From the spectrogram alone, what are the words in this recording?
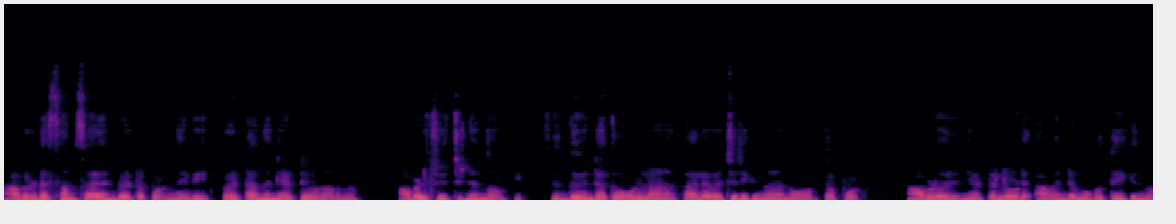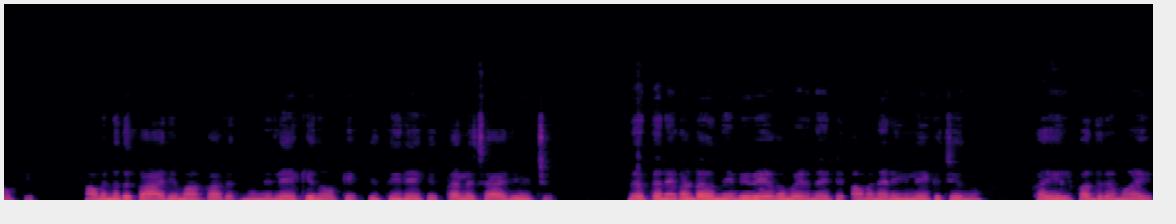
അവരുടെ സംസാരം കേട്ടപ്പോൾ നിവി പെട്ടെന്ന് ഞെട്ടി ഉണർന്നു. അവൾ ചുറ്റിനും നോക്കി. സിദ്ധുവിന്റെ തോളിലാണ് തല വച്ചിരിക്കുന്നതെന്ന് ഓർത്തപ്പോൾ അവളൊരു ഞെട്ടലോടെ അവന്റെ മുഖത്തേക്ക് നോക്കി. അവനത് കാര്യമാക്കാതെ മുന്നിലേക്ക് നോക്കി ഭിത്തിയിലേക്ക് തലചാരി വെച്ചു. ദത്തനെ കണ്ടത് നിവി വേഗം എഴുന്നേറ്റ് അവനരികിലേക്ക് ചെന്നു. കയ്യിൽ ഭദ്രമായി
